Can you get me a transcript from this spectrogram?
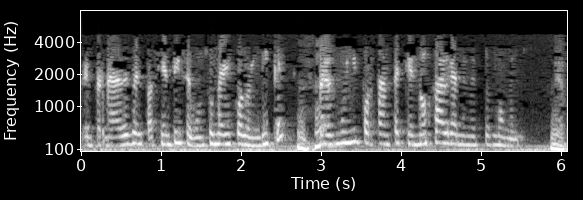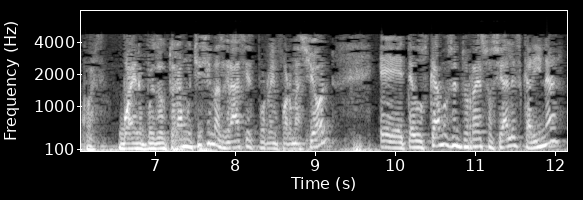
enfermedades del paciente y según su médico lo indique. Pero es muy importante que no salgan en estos momentos. De acuerdo. Bueno, pues doctora, muchísimas gracias por la información. Eh, te buscamos en tus redes sociales, Karina.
